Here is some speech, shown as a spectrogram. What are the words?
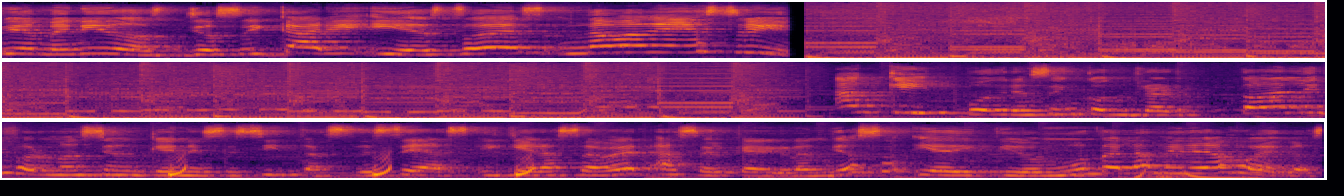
bienvenidos. Yo soy Cari y esto es Nova Game Stream. Aquí podrás encontrar toda la información que necesitas, deseas y quieras saber acerca del grandioso y adictivo mundo de los videojuegos.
